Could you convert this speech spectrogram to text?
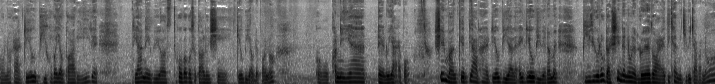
ပါတော့အဲ့ဒါတရုတ်ပြည်ဟိုဘက်ရောက်သွားပြီတဲ့ဒီကနေပြီးတော့ဟိုဘက်ကိုဆက်သွားလို့ရှိရင်တရုတ်ပြည်ရောက်တယ်ပေါ့နော်ဟိုခဏရက်တည်လို့ရရပေါ့ရှေ့မှာကပြထားတဲ့တရုတ်ပြည်ကလည်းအဲ့တရုတ်ပြည်ပဲဒါပေမဲ့ဗီဒီယိုလောက်တာရှေ့နဲ့လုံးနဲ့လွဲသွားတယ်တိခတ်မိကြည့်ပြကြပါနော်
